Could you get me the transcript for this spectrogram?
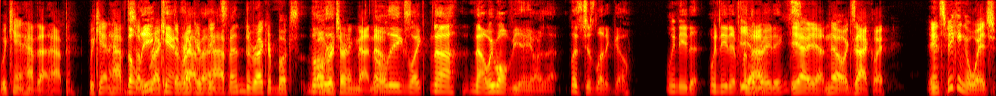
We can't have that happen. We can't have The league rec- can't the have record it books, happen. the record books The league- overturning that No. The now. league's like, nah, no, we won't VAR that. Let's just let it go. We need it. We need it for the ratings. Yeah, yeah, no, exactly. And speaking of which,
